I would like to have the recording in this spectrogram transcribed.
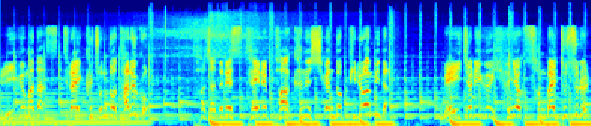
리그마다 스트라이크 존도 다르고 타자들의 스타일을 파악하는 시간도 필요합니다. 메이저리그 현역 선발 투수를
